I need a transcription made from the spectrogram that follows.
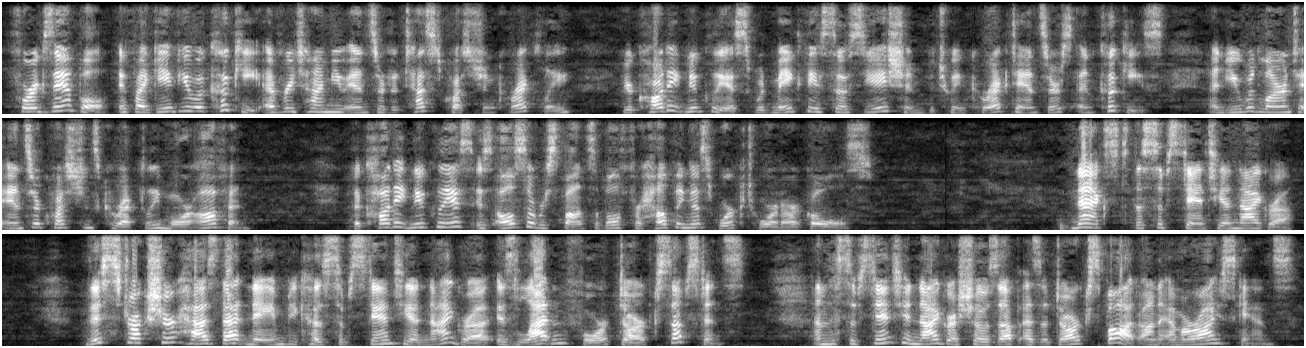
For example, if I gave you a cookie every time you answered a test question correctly, your caudate nucleus would make the association between correct answers and cookies, and you would learn to answer questions correctly more often. The caudate nucleus is also responsible for helping us work toward our goals. Next, the substantia nigra. This structure has that name because substantia nigra is Latin for dark substance, and the substantia nigra shows up as a dark spot on MRI scans.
